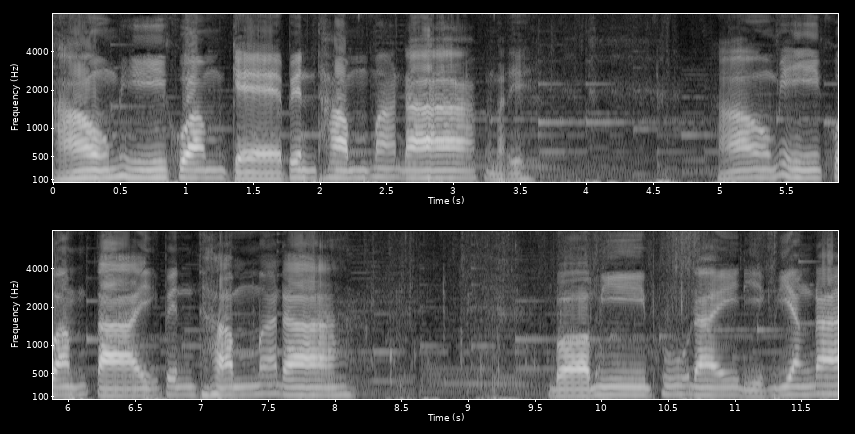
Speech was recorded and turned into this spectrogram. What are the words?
เฮามีความแก่เป็นธรรมดาเป็นมาดิเฮามีความตายเป็นธรรมดา บ่ มีผู้ใดดีกเลี่ยงได้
